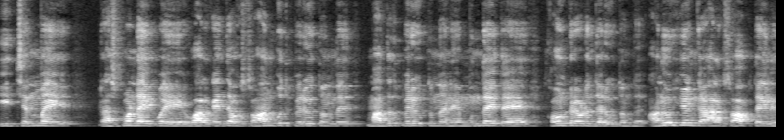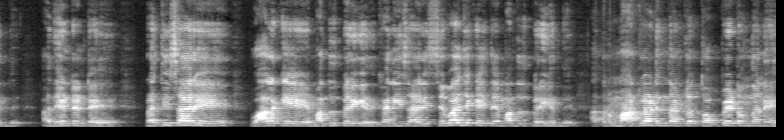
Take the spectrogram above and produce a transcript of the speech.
ఈ చిన్మయి రెస్పాండ్ అయిపోయి వాళ్ళకైతే ఒక సానుభూతి పెరుగుతుంది మద్దతు పెరుగుతుందని ముందైతే కౌంటర్ ఇవ్వడం జరుగుతుంది. అనూహ్యంగా వాళ్ళకి షాక్ తగిలింది. అదేంటంటే ప్రతిసారి వాళ్ళకి మద్దతు పెరిగేది కానీ ఈసారి శివాజీకి అయితే మద్దతు పెరిగింది. అతను మాట్లాడిన దాంట్లో తప్పేట ఉందని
